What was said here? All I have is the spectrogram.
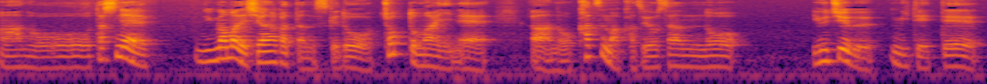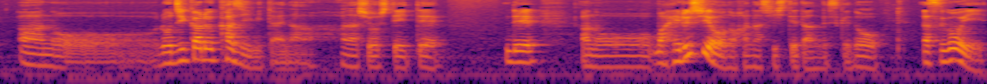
あのー私ね今まで知らなかったんですけどちょっと前にねあの勝間和代さんの YouTube 見ていてあのロジカル家事みたいな話をしていてであの、まあ、ヘルシオの話してたんですけどすごい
